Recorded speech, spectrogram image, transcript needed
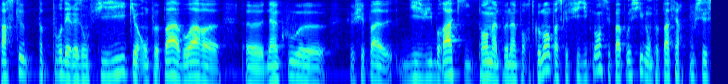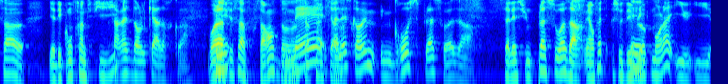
Parce que pour des raisons physiques, on ne peut pas avoir d'un coup, je sais pas, 18 bras qui pendent un peu n'importe comment parce que physiquement, c'est pas possible. On ne peut pas faire pousser ça. euh, Il y a des contraintes physiques. Ça reste dans le cadre, quoi. Voilà, c'est ça. Ça rentre dans un certain Mais ça cadre laisse quand même une grosse place au hasard. ça laisse une place au hasard. Mais en fait, ce développement-là, il- il-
